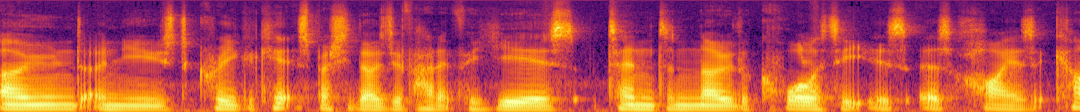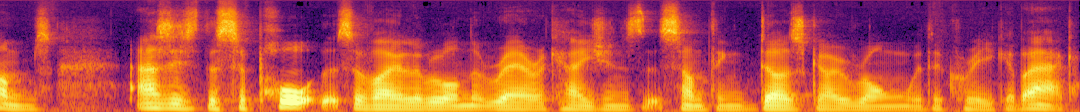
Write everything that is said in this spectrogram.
owned and used Kriega kit, especially those who've had it for years, tend to know the quality is as high as it comes, as is the support that's available on the rare occasions that something does go wrong with the Kriega bag.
